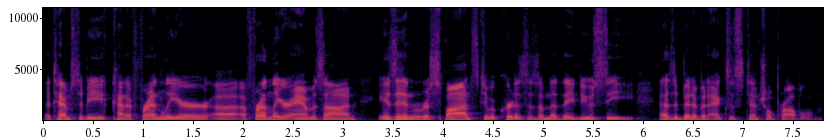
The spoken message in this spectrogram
attempts to be kind of friendlier, uh, a friendlier Amazon is in response to a criticism that they do see as a bit of an existential problem.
